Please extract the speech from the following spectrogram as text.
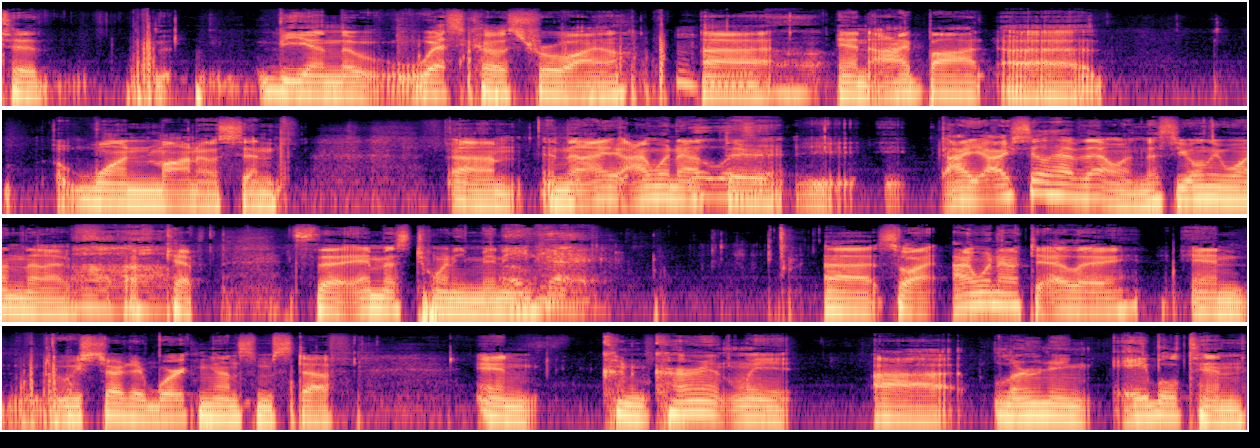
to be on the West Coast for a while, uh, and I bought uh, one mono synth. Um, and then I, I went out What was there. I, I still have that one. That's the only one that I've, I've kept. It's the MS20 Mini. Okay, Uh, so I, I went out to LA and we started working on some stuff and concurrently uh, learning Ableton.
